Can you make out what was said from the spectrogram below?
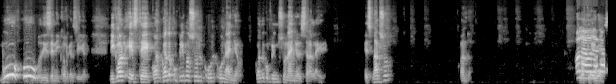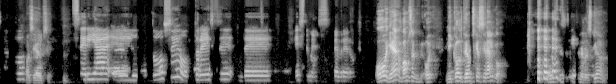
¡Woohoo! Dice Nicole Castillo. Nicole, este, ¿cuándo, cumplimos un, un, un, año? ¿Cuándo cumplimos un año de estar al aire? ¿Es marzo? ¿Cuándo? Hola, No, hola. hola. O sea, sí. Sería el 12 o 13 de este mes, febrero. Oh, ya, vamos a. oh, Nicole, tenemos que hacer algo. Tenemos que hacer una celebración.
